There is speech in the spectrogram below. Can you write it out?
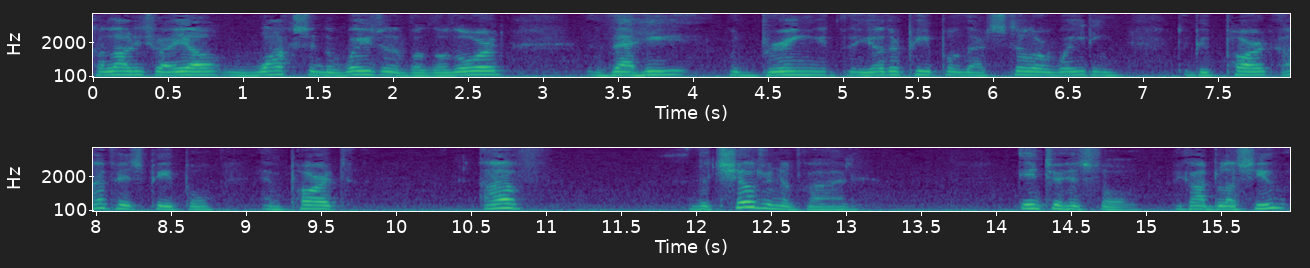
Klal Israel walks in the ways of the Lord, that he would bring the other people that still are waiting to be part of his people and part of the children of God into his fold. May God bless you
